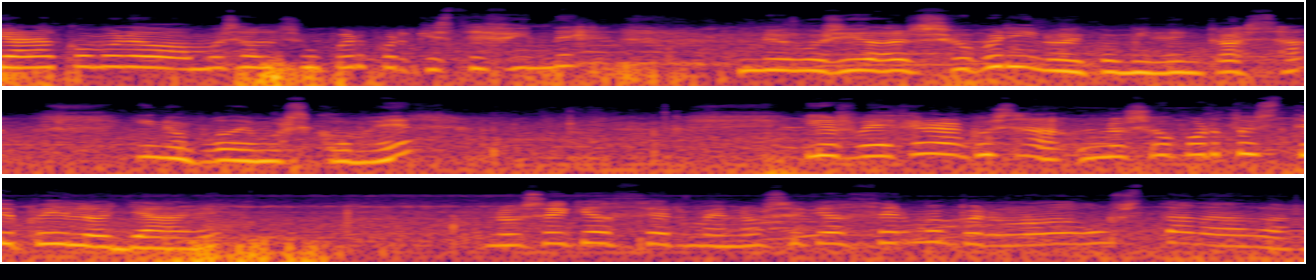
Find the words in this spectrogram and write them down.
Y ahora como no vamos al súper porque este fin de no hemos ido al súper y no hay comida en casa y no podemos comer. Y os voy a decir una cosa, no soporto este pelo ya, ¿eh? No sé qué hacerme, no sé qué hacerme, pero no me gusta nada.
